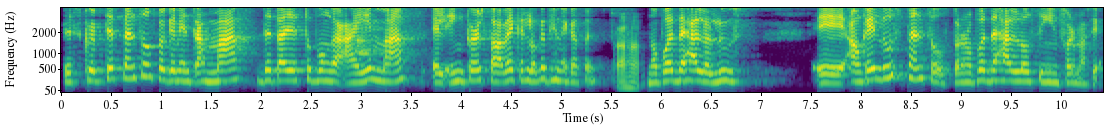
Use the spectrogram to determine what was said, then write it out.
descriptive pencils porque mientras más detalles tú pongas ahí, más el inker sabe qué es lo que tiene que hacer. Ajá. No puedes dejarlo loose. Eh, aunque hay loose pencils, pero no puedes dejarlo sin información.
